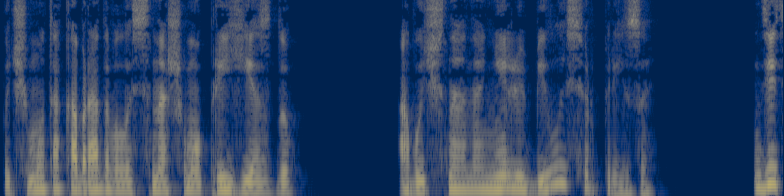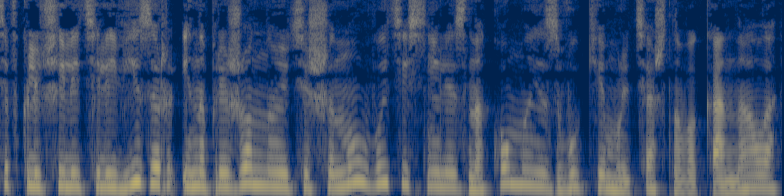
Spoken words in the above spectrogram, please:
Почему так обрадовалась нашему приезду? Обычно она не любила сюрпризы. Дети включили телевизор, и напряженную тишину вытеснили знакомые звуки мультяшного канала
